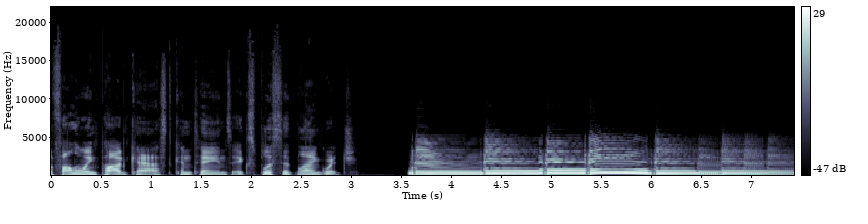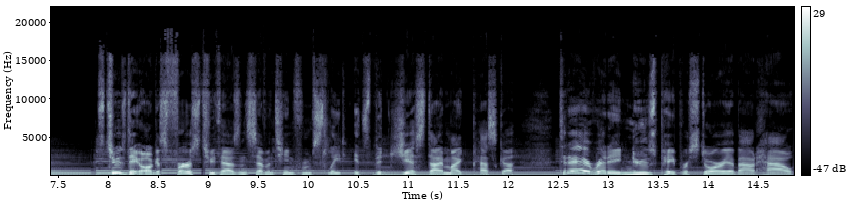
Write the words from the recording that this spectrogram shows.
The following podcast contains explicit language. It's Tuesday, August 1st, 2017. From Slate, it's The Gist. I'm Mike Pesca. Today I read a newspaper story about how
